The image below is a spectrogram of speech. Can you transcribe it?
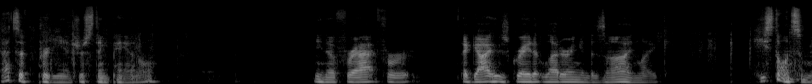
That's a pretty interesting panel. You know, for at for a guy who's great at lettering and design, like he's doing some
